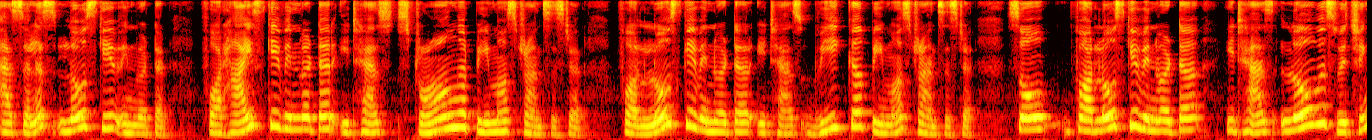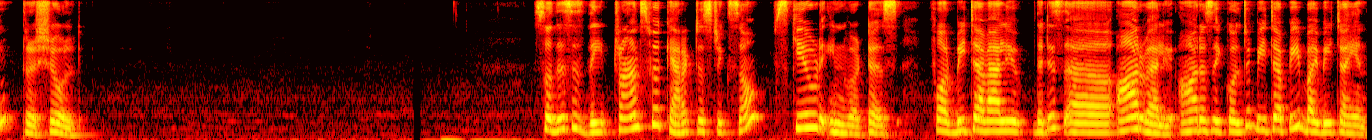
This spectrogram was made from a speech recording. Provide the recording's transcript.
as well as low skew inverter. For high skew inverter it has stronger PMOS transistor. For low skew inverter, it has weaker PMOS transistor. So, for low skew inverter, it has lower switching threshold. So, this is the transfer characteristics of skewed inverters for beta value that is uh, R value. R is equal to beta P by beta N.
